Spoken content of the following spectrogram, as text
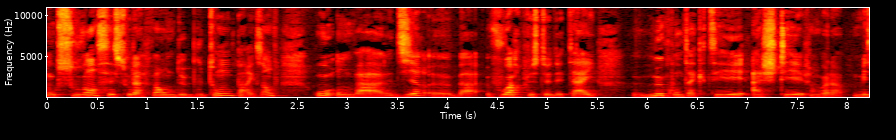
Donc souvent c'est sous la forme de boutons par exemple où on va dire euh, bah, voir plus de détails, euh, me contacter, acheter, enfin voilà. Mais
